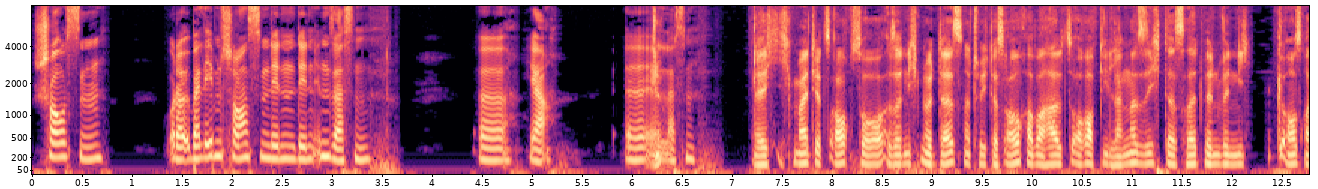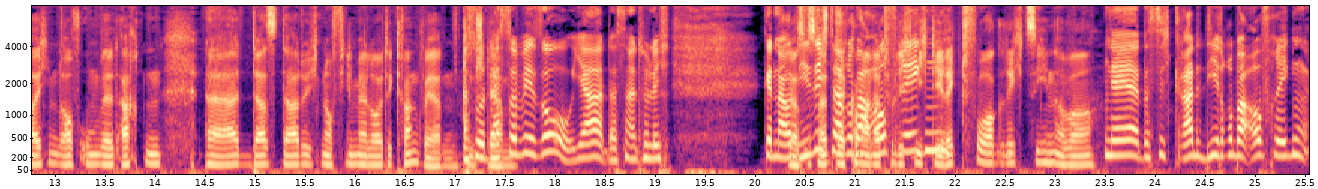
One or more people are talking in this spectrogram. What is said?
Chancen oder Überlebenschancen den den Insassen äh, ja äh, erlassen. Ja, ich, ich meinte jetzt auch so, also nicht nur das, natürlich das auch, aber halt so auch auf die lange Sicht, dass halt, wenn wir nicht ausreichend auf Umwelt achten, äh, dass dadurch noch viel mehr Leute krank werden. Achso, das sowieso, ja, das natürlich genau, Das die sich halt- da darüber kann man natürlich aufregen. nicht direkt vor Gericht ziehen, aber Naja, dass sich gerade die darüber aufregen,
